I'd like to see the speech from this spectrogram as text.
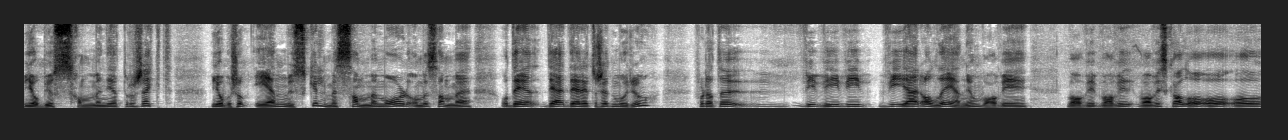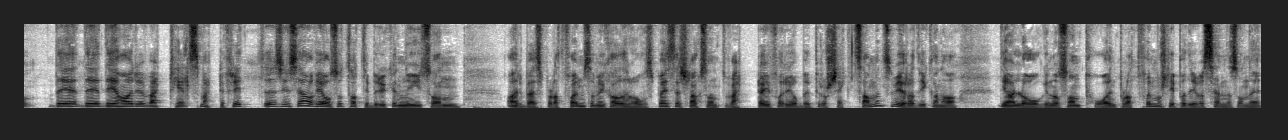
Vi jobber jo sammen i et prosjekt. Vi jobber som én muskel med samme mål og med samme Og det, det, det er rett og slett moro. For det, vi, vi, vi, vi, er alle enige om hva vi, hva hva hva skal. Og, og, og det, det, har vært helt smertefritt, syns jeg. Og vi har også tatt i bruk en ny sånn arbeidsplattform som vi kaller Hospace. Et slags sånt verktøy for å jobbe prosjekt sammen, som gjør at vi kan ha dialogen og sånn på en plattform, og slippe å drive og sende sånne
